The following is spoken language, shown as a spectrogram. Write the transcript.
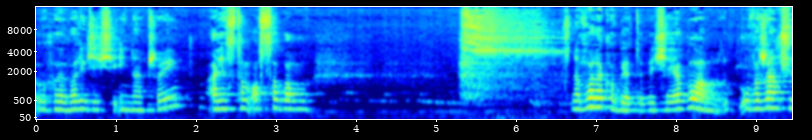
wychowywali dzieci inaczej, a jestem osobą na wolę kobiety, wiecie, ja byłam, uważałam się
